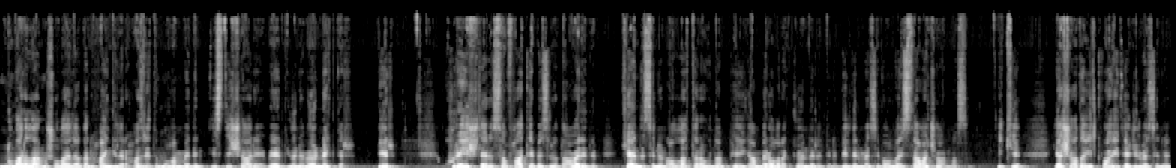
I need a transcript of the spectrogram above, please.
Numaralanmış olaylardan hangileri Hazreti Muhammed'in istişareye verdiği öneme örnektir? 1. Kureyşleri Safa tepesine davet edip kendisinin Allah tarafından peygamber olarak gönderildiğini bildirmesi ve onları İslam'a çağırması. 2. Yaşadığı ilk vahiy tecrübesini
